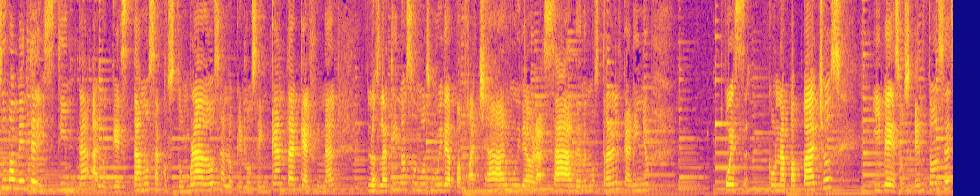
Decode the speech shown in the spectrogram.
sumamente distinta a lo que estamos acostumbrados, a lo que nos encanta, que al final los latinos somos muy de apapachar, muy de abrazar, de demostrar el cariño, pues con apapachos y besos. Entonces,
